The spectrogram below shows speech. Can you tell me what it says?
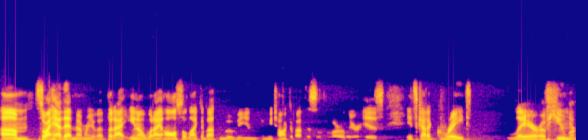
um, so I have that memory of it but I you know what I also liked about the movie and, and we talked about this a little earlier is it's got a great layer of humor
